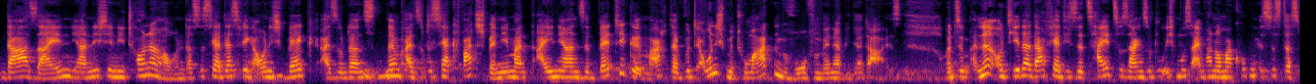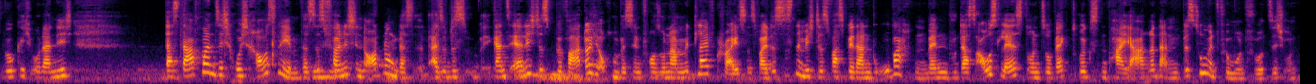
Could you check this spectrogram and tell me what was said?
da sein, ja nicht in die Tonne hauen. Das ist ja deswegen auch nicht weg. Also, das, ne? also das ist ja Quatsch. Wenn jemand ein Jahr ein Sabbatical macht, der wird ja auch nicht mit Tomaten beworfen, wenn er wieder da ist. Und, ne? und jeder darf ja diese Zeit zu sagen, so du, ich muss einfach noch mal gucken, ist es das wirklich oder nicht das darf man sich ruhig rausnehmen. Das ist mhm. völlig in Ordnung. Das, also das, ganz ehrlich, das bewahrt euch auch ein bisschen vor so einer Midlife-Crisis, weil das ist nämlich das, was wir dann beobachten. Wenn du das auslässt und so wegdrückst ein paar Jahre, dann bist du mit 45 und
